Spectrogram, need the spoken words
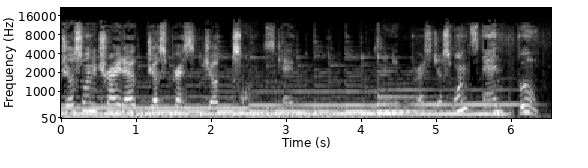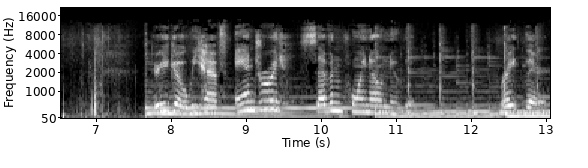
just want to try it out just press just once okay? Then you press just once and boom there you go we have android 7.0 nougat right there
